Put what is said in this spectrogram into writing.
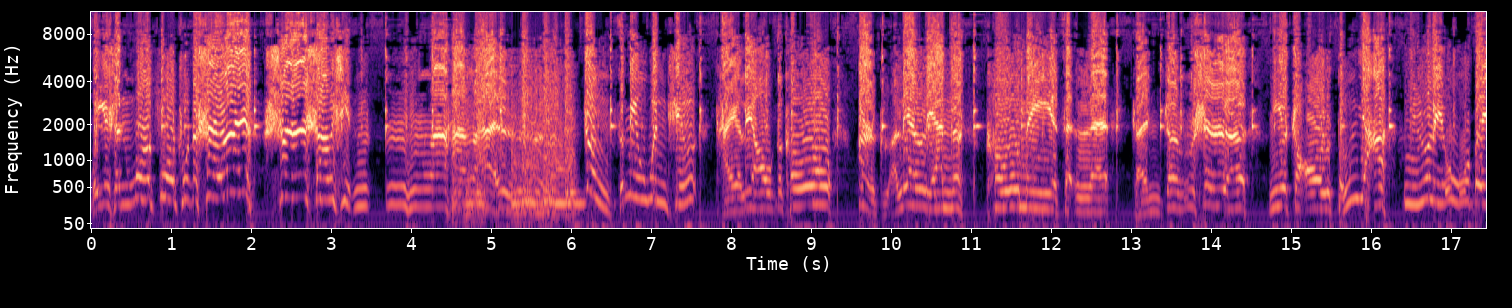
为什么做出的事来是伤心？郑子明闻听，开了个口。二哥连连呢，口内真，真正是你招了东家女刘备，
